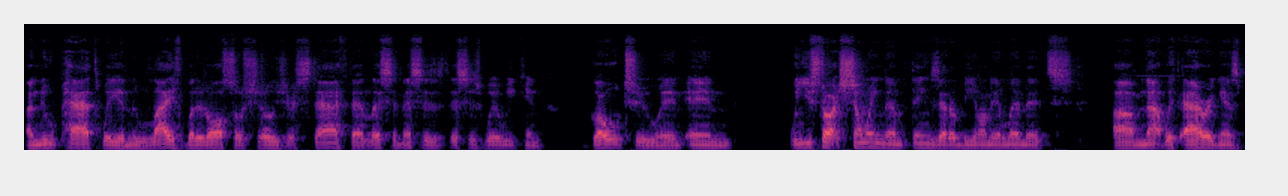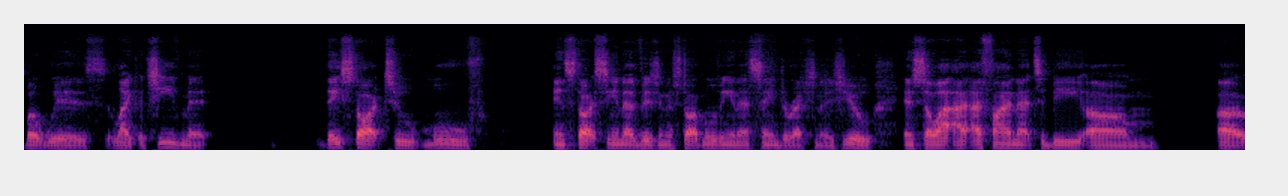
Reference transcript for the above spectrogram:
a new pathway, a new life, but it also shows your staff that listen, this is this is where we can go to, and and when you start showing them things that are beyond their limits, um, not with arrogance, but with like achievement, they start to move and start seeing that vision and start moving in that same direction as you. And so I, I find that to be um, uh,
